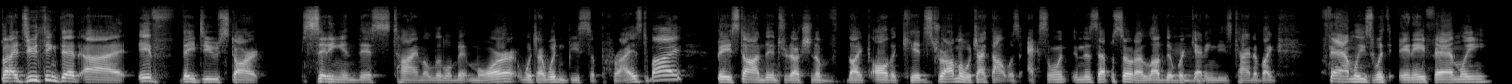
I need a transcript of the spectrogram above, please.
but I do think that uh, if they do start sitting in this time a little bit more, which I wouldn't be surprised by, based on the introduction of like all the kids drama, which I thought was excellent in this episode. I love that we're Mm. getting these kind of like families within a family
